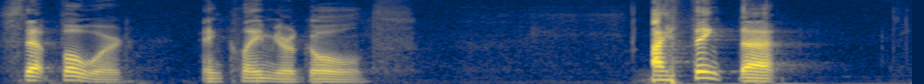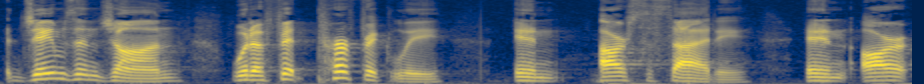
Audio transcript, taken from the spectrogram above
step forward and claim your gold. I think that James and John would have fit perfectly in our society, in our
